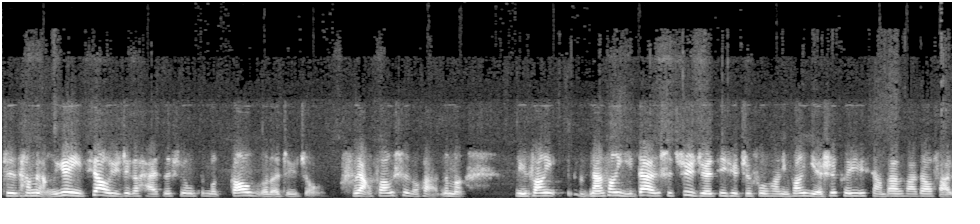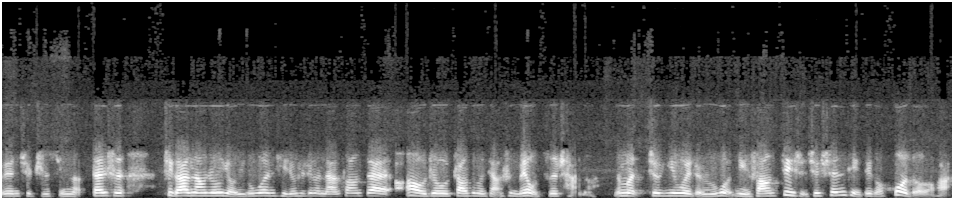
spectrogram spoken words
这是他们两个愿意教育这个孩子是用这么高额的这种抚养方式的话，那么女方男方一旦是拒绝继续支付的话，女方也是可以想办法到法院去执行的。但是这个案当中有一个问题，就是这个男方在澳洲照这么讲是没有资产的，那么就意味着如果女方即使去申请这个获得的话，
